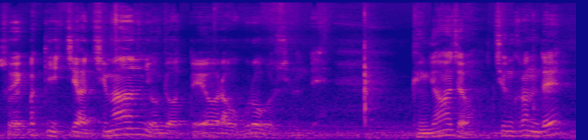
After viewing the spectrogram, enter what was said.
소액밖에 있지 않지만 여기 어때요?라고 물어보시는데 굉장하죠. 지금 그런데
